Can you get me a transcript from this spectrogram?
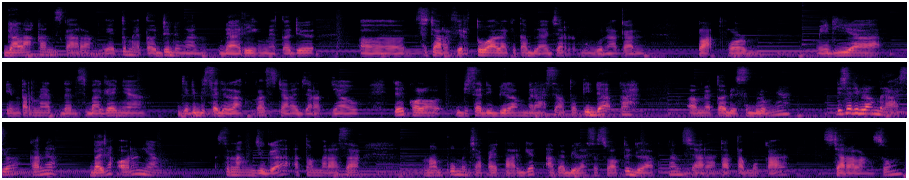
galakan sekarang yaitu metode dengan daring, metode uh, secara virtual ya kita belajar menggunakan platform media, internet dan sebagainya. Jadi bisa dilakukan secara jarak jauh. Jadi kalau bisa dibilang berhasil atau tidakkah uh, metode sebelumnya? Bisa dibilang berhasil karena banyak orang yang senang juga atau merasa mampu mencapai target apabila sesuatu dilakukan secara tatap muka, secara langsung.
